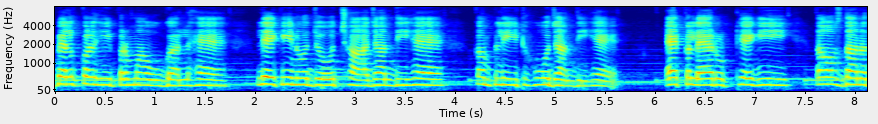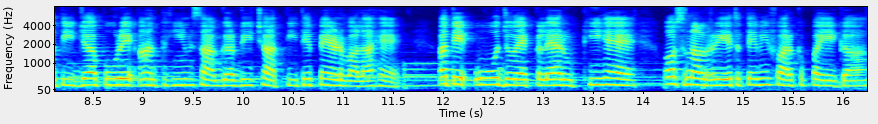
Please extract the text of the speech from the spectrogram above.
ਬਿਲਕੁਲ ਹੀ ਪਰਮਾਊ ਗੱਲ ਹੈ, ਲੇਕਿਨ ਉਹ ਜੋ ਛਾ ਜਾਂਦੀ ਹੈ, ਕੰਪਲੀਟ ਹੋ ਜਾਂਦੀ ਹੈ। ਇੱਕ ਲਹਿਰ ਉੱਠੇਗੀ ਤਾਂ ਉਸ ਦਾ ਨਤੀਜਾ ਪੂਰੇ ਅੰਤਹੀਣ ਸਾਗਰ ਦੀ ਛਾਤੀ ਤੇ ਪੈਣ ਵਾਲਾ ਹੈ, ਅਤੇ ਉਹ ਜੋ ਇੱਕ ਲਹਿਰ ਉੱਠੀ ਹੈ ਉਸ ਨਾਲ ਰੇਤ ਤੇ ਵੀ ਫ਼ਰਕ ਪਏਗਾ,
